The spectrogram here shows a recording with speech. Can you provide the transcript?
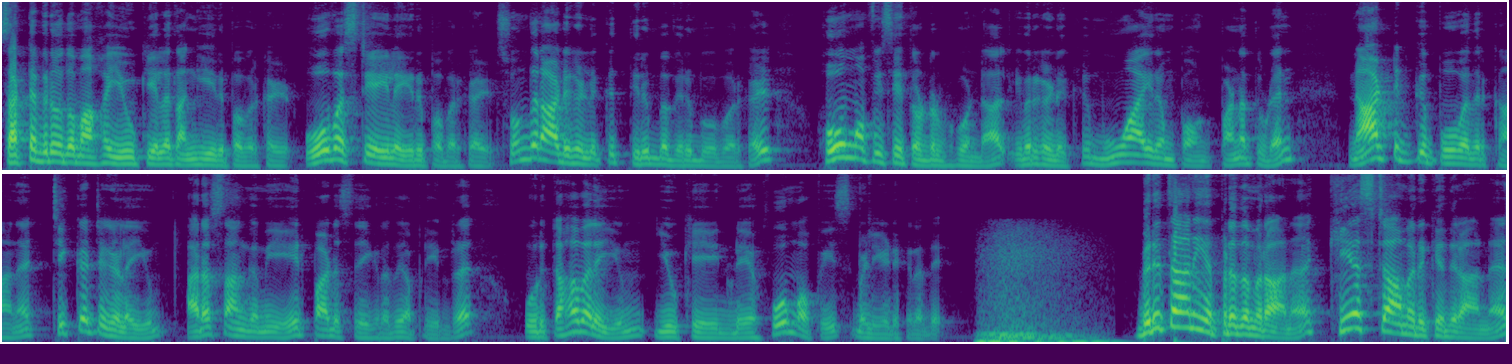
சட்டவிரோதமாக யூகேல தங்கி இருப்பவர்கள் ஓவர்ஸ்டேயில் இருப்பவர்கள் சொந்த நாடுகளுக்கு திரும்ப விரும்புபவர்கள் ஹோம் ஆஃபீஸை தொடர்பு கொண்டால் இவர்களுக்கு மூவாயிரம் பவுண்ட் பணத்துடன் நாட்டிற்கு போவதற்கான டிக்கெட்டுகளையும் அரசாங்கமே ஏற்பாடு செய்கிறது அப்படின்ற ஒரு தகவலையும் யூகேயினுடைய ஹோம் ஆஃபீஸ் வெளியிடுகிறது. பிரித்தானிய பிரதமரான கியஸ்டாமருக்கு எதிரான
